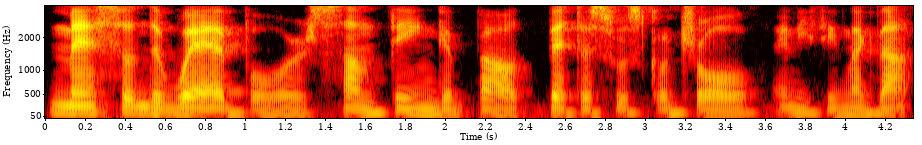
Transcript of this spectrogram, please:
mess on the web or something about better source control, anything like that.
